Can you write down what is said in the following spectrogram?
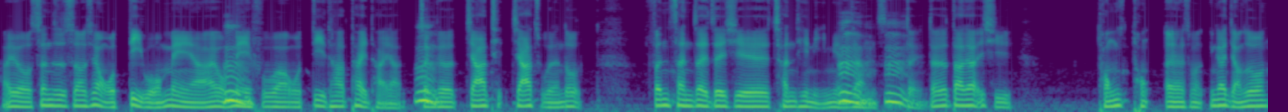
还有甚至说像我弟、我妹啊，还有妹夫啊，我弟他太太啊，嗯。整个家庭家族人都分散在这些餐厅里面这样子。对，但是大家一起同同呃什么，应该讲说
